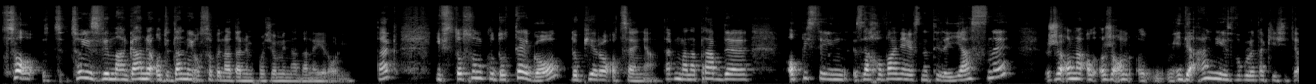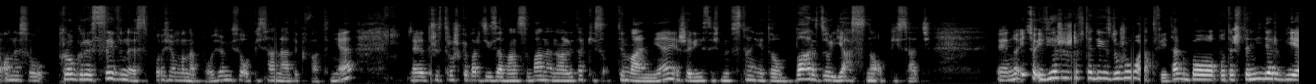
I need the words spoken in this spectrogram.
co, co jest wymagane od danej osoby na danym poziomie, na danej roli. Tak? I w stosunku do tego dopiero ocenia. Tak? Ma naprawdę opis tej zachowania jest na tyle jasny, że, ona, że on idealnie jest w ogóle takie, jeśli te one są progresywne z poziomu na poziom i są opisane adekwatnie. E, to jest troszkę bardziej zaawansowane, no ale tak jest optymalnie, jeżeli jesteśmy w stanie to bardzo jasno opisać. E, no i co? I wierzę, że wtedy jest dużo łatwiej, tak? bo, bo też ten lider wie,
